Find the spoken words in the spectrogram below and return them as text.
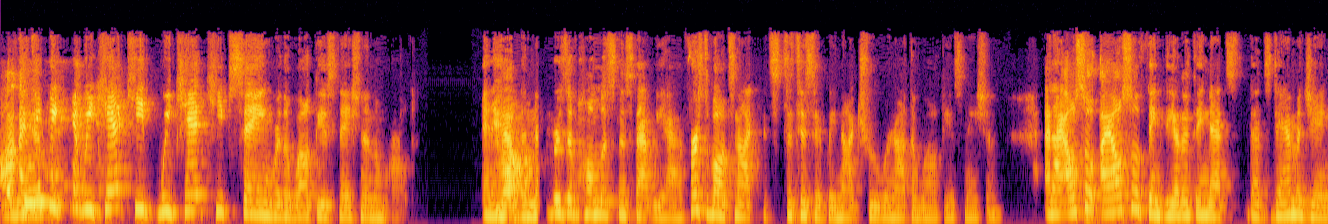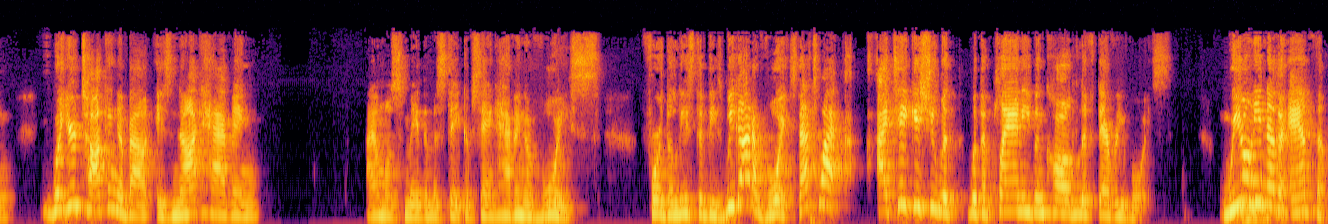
I've i think we can't, we can't keep we can't keep saying we're the wealthiest nation in the world and have no. the numbers of homelessness that we have. First of all, it's not it's statistically not true. We're not the wealthiest nation. And I also I also think the other thing that's that's damaging what you're talking about is not having I almost made the mistake of saying having a voice for the least of these. We got a voice. That's why I take issue with with a plan even called Lift Every Voice. We don't need another anthem.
